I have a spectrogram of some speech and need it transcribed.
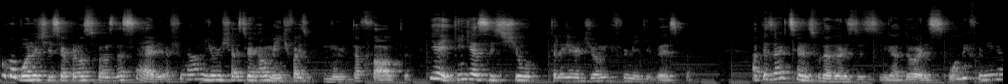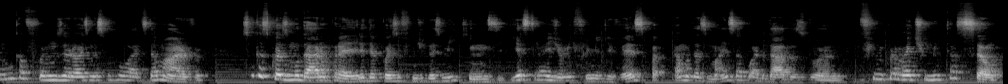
Uma boa notícia para os fãs da série, afinal John Winchester realmente faz muita falta. E aí, quem já assistiu o trailer de Homem-Formiga e Vespa? Apesar de ser um dos fundadores dos Vingadores, o Homem-Formiga nunca foi um dos heróis mais populares da Marvel. Só que as coisas mudaram para ele depois do filme de 2015, e a estreia de Homem-Formiga e Vespa é uma das mais aguardadas do ano. O filme promete imitação,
